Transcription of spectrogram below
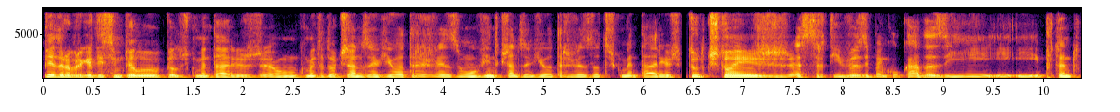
Pedro, obrigadíssimo pelo, pelos comentários. É um comentador que já nos enviou outras vezes, um ouvinte que já nos enviou outras vezes outros comentários. Tudo questões assertivas e bem colocadas, e, e, e portanto,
